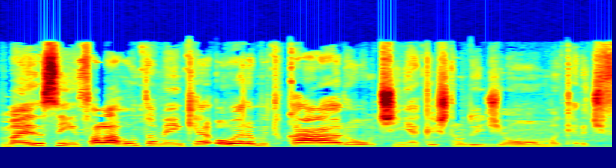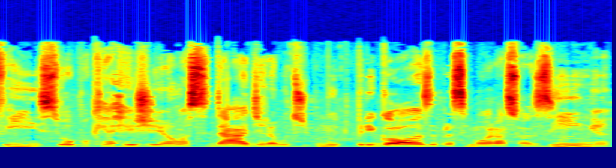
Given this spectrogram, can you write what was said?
Mas assim, falavam também que era- ou era muito caro, ou tinha a questão do idioma, que era difícil, ou porque a região, a cidade era muito, muito perigosa para se morar sozinha.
